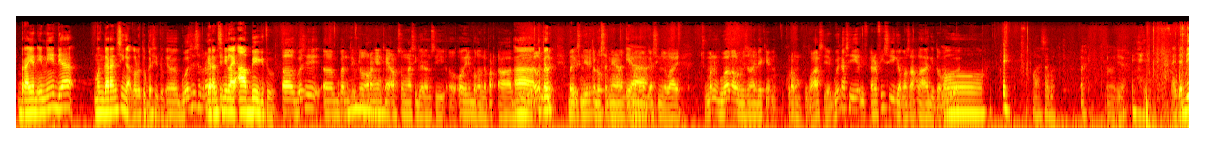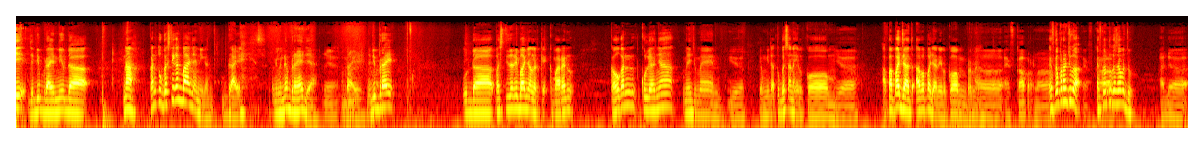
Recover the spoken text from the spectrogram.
Brian ini dia menggaransi nggak kalau tugas itu? Ya gue sih sebenarnya garansi nilai A B gitu. Eh, gue sih eh, bukan tipikal orang yang kayak langsung ngasih garansi eh, oh ini bakal dapat A B Ah, itu kan tapi- balik, balik sendiri ke dosennya gimana Iya. kasih nilai. Cuman gue kalau misalnya dia kayak kurang puas ya gue kasih rev- revisi gak masalah gitu sama gue oh. Eh masa bah eh, eh, iya. Nah jadi jadi Brian ini udah nah kan tugas ini kan banyak nih kan. Bray panggilannya Bray aja ya? Iya, Bray. jadi Bray udah pasti dari banyak lah kayak kemarin kau kan kuliahnya manajemen. Iya. Yang minta tugas anak ilkom. Iya. Apa apa aja apa apa aja anak ilkom pernah? Eh, FK pernah. FK pernah juga? FK. FK tugas apa tuh? Ada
